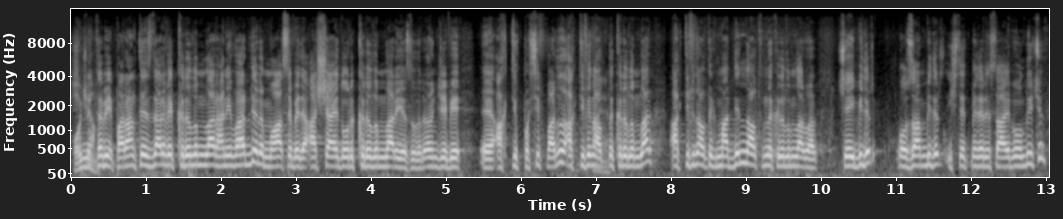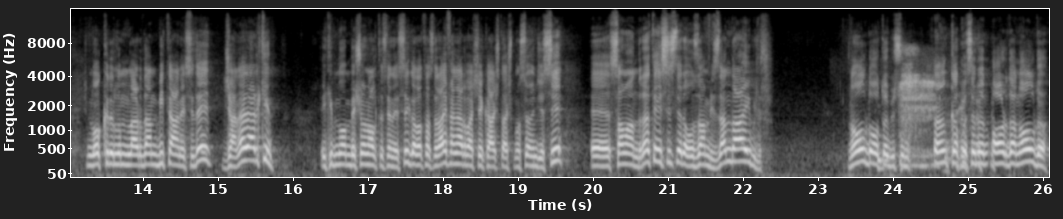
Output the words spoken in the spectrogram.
Şimdi Hocam. tabii parantezler ve kırılımlar hani vardır ya muhasebede aşağıya doğru kırılımlar yazılır. Önce bir e, aktif pasif vardır. Aktifin altında kırılımlar, aktifin altındaki maddenin altında kırılımlar var. Şey bilir, Ozan bilir işletmelerin sahibi olduğu için. Şimdi o kırılımlardan bir tanesi de Caner Erkin. 2015-16 senesi Galatasaray Fenerbahçe karşılaşması öncesi e, Samandıra tesisleri Ozan bizden daha iyi bilir. Ne oldu otobüsün ön kapısının orada ne oldu?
